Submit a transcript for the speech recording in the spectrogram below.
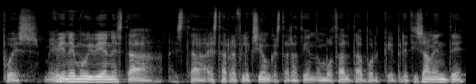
Pues me viene muy bien esta, esta, esta reflexión que estás haciendo en voz alta porque precisamente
